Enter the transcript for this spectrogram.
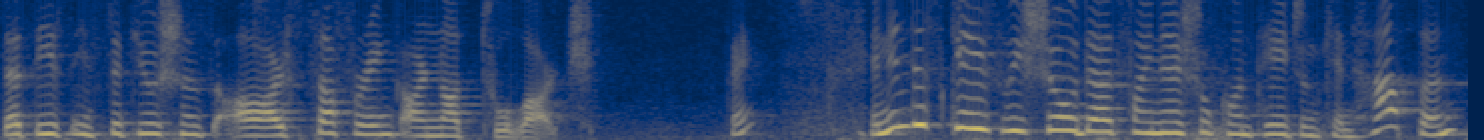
that these institutions are suffering are not too large. And in this case, we show that financial contagion can happen,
